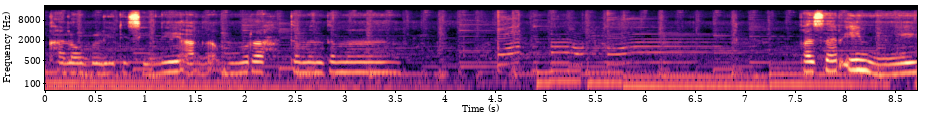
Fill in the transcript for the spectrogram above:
Kalau beli di sini agak murah teman-teman. Pasar ini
